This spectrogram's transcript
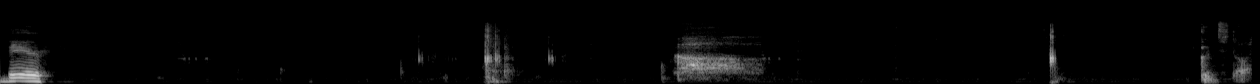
Bear. good stuff.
